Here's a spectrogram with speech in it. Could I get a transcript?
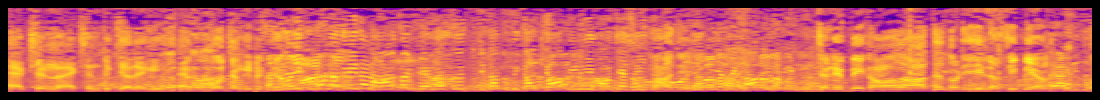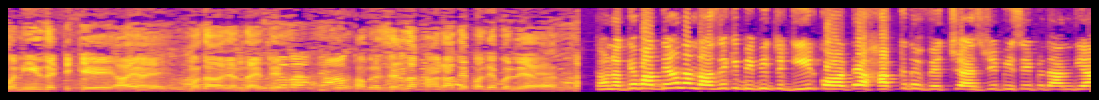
ਐਕਸ਼ਨ ਐਕਸ਼ਨ ਪਿਕਚਰ ਹੈਗੀ ਇਹ ਬਹੁਤ ਚੰਗੀ ਪਿਕਚਰ ਹੈ ਇੱਕੋ ਨਗਰੀ ਦੇ ਨਾਲ ਕੋਈ ਫੇਮਸ ਜਿੱਦਾਂ ਤੁਸੀਂ ਕੱਲ ਚਾਹ ਪੀਣ ਵੀ ਪਹੁੰਚੇ ਸੀ ਹਾਂਜੀ ਜਲੇਬੀ ਖਾਵਾਂਗਾ ਤੇ ਥੋੜੀ ਜਿਹੀ ਲੱਸੀ ਪੀਵਾਂਗਾ ਪਨੀਰ ਦੇ ਟਿੱਕੇ ਆਏ ਹਾਏ ਮਜ਼ਾ ਆ ਜਾਂਦਾ ਇੱਥੇ। ਅੰਮ੍ਰਿਤਸਰ ਦਾ ਖਾਣਾ ਤੇ ਬੱਲੇ ਬੱਲੇ ਹੈ ਤਾਂ ਹੁਣ ਅੱਗੇ ਵਧਦੇ ਹਾਂ ਤਾਂ ਅੰਦਾਜ਼ੇ ਕਿ ਬੀਬੀ ਜਗੀਰ ਕੌਰ ਦੇ ਹੱਕ ਦੇ ਵਿੱਚ ਐਸਜੀਪੀਸੀ ਪ੍ਰਧਾਨ ਦੀਆਂ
